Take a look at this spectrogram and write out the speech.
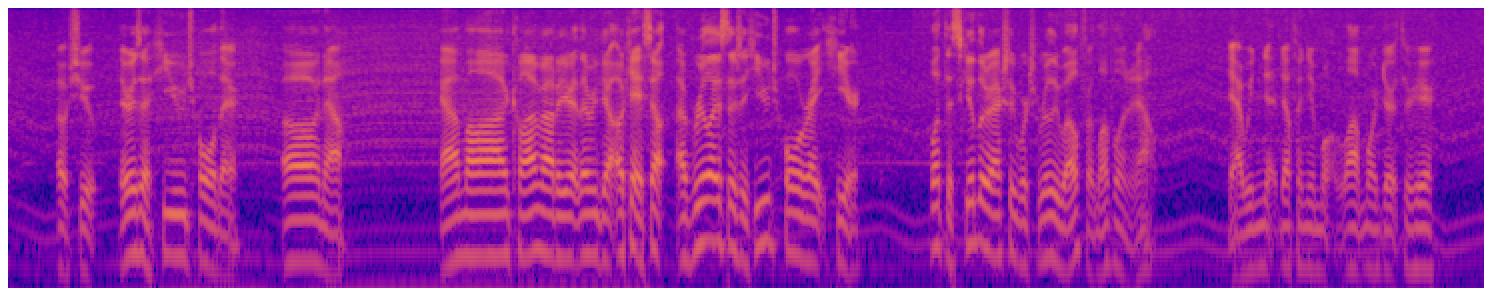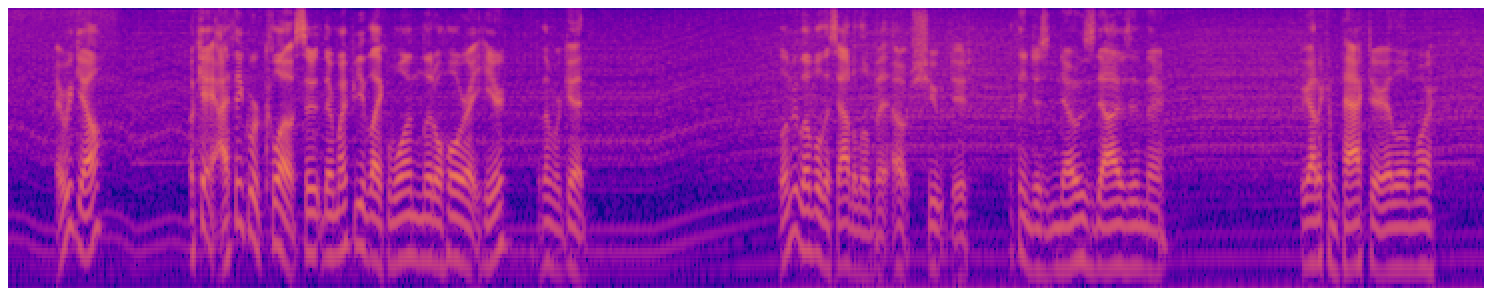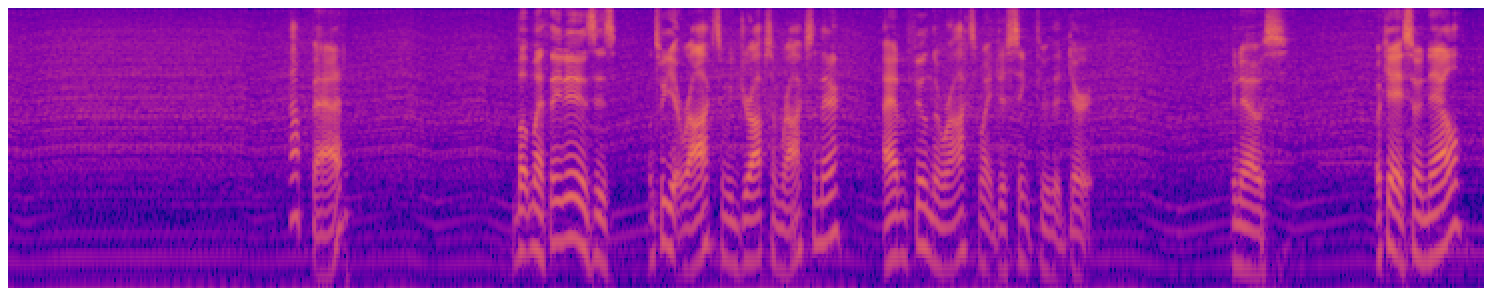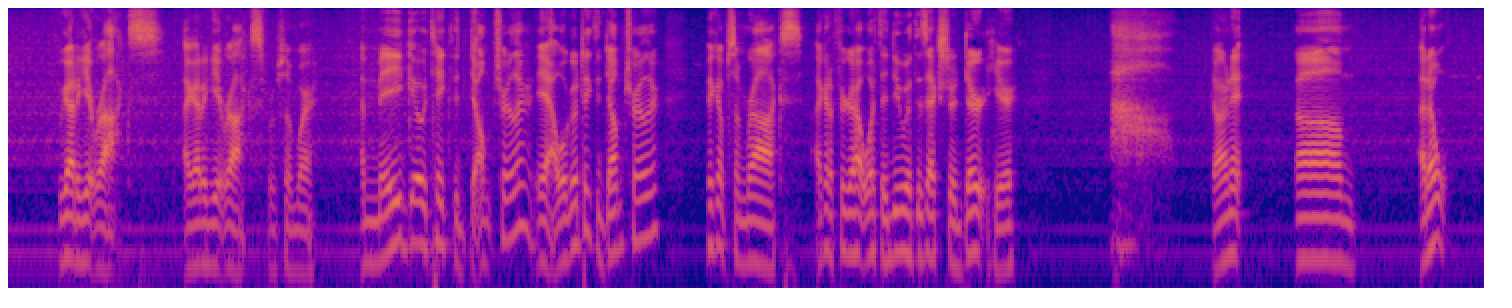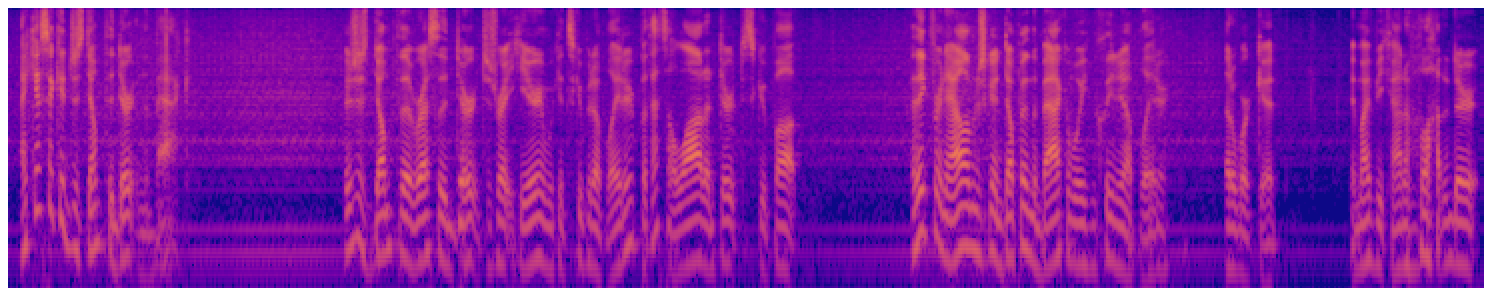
Oh, shoot. There is a huge hole there. Oh, no. Come on, climb out of here. There we go. Okay, so I've realized there's a huge hole right here. But the skidler actually works really well for leveling it out. Yeah, we definitely need a lot more dirt through here. There we go. Okay, I think we're close. There, there might be like one little hole right here, but then we're good. Let me level this out a little bit. Oh, shoot, dude. That thing just nose dives in there. We got to compact her a little more. Not bad. But my thing is, is once we get rocks and we drop some rocks in there, I have a feeling the rocks might just sink through the dirt. Who knows? Okay, so now we got to get rocks. I got to get rocks from somewhere. I may go take the dump trailer. Yeah, we'll go take the dump trailer, pick up some rocks. I got to figure out what to do with this extra dirt here. Ah, darn it. Um, I don't, I guess I could just dump the dirt in the back. Let's just dump the rest of the dirt just right here and we can scoop it up later. But that's a lot of dirt to scoop up. I think for now I'm just going to dump it in the back and we can clean it up later. That'll work good. It might be kind of a lot of dirt.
